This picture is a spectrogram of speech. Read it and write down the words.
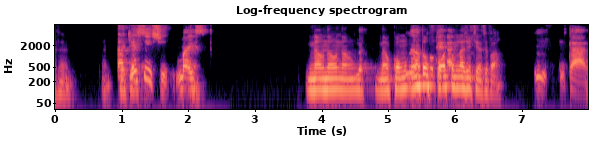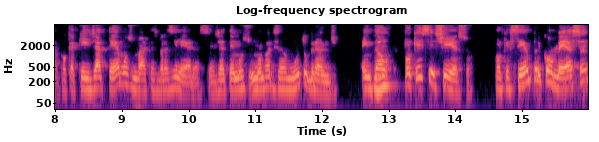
Sim. Aqui Porque existe, mas não, não, não, não como, não não, tão porque forte como na Argentina, você fala. Hum, Claro, porque aqui já temos marcas brasileiras, já temos uma parcela muito grande. Então, Uhum. por que existe isso? Porque sempre começa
